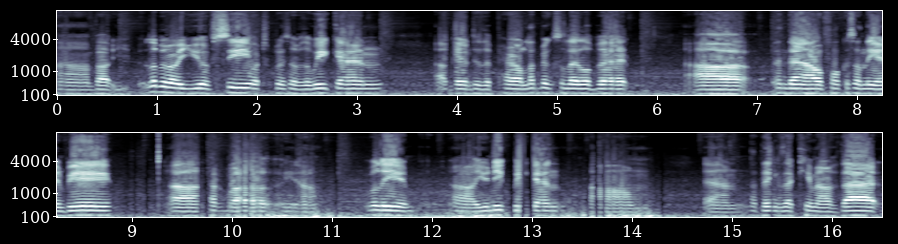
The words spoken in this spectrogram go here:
uh, about a little bit about UFC, what took place over the weekend. I'll get into the Paralympics a little bit, uh, and then I'll focus on the NBA uh, talk about you know really uh, unique weekend um, and the things that came out of that,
